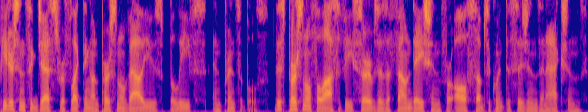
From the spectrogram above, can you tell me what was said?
Peterson suggests reflecting on personal values, beliefs, and principles. This personal philosophy serves as a foundation for all subsequent decisions and actions.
